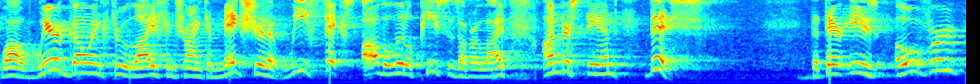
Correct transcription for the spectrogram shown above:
while we're going through life and trying to make sure that we fix all the little pieces of our life, understand this that there is over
